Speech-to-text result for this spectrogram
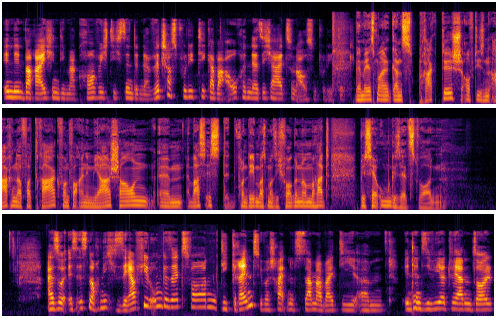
in den Bereichen, die Macron wichtig sind, in der Wirtschaftspolitik, aber auch in der Sicherheits- und Außenpolitik. Wenn wir jetzt mal ganz praktisch auf diesen Aachener Vertrag von vor einem Jahr schauen, ähm, was ist von dem, was man sich vorgenommen hat, bisher umgesetzt worden? Also es ist noch nicht sehr viel umgesetzt worden. Die grenzüberschreitende Zusammenarbeit, die ähm, intensiviert werden soll,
